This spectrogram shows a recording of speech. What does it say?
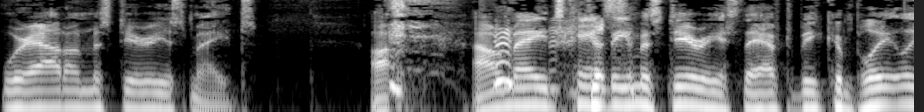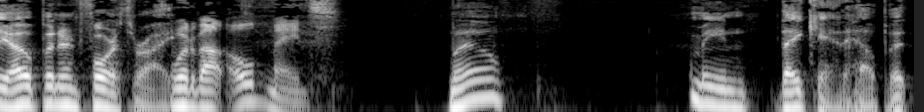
we're out on mysterious maids. Our, our maids can't be mysterious. They have to be completely open and forthright. What about old maids? Well, I mean, they can't help it.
